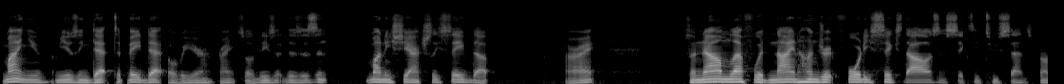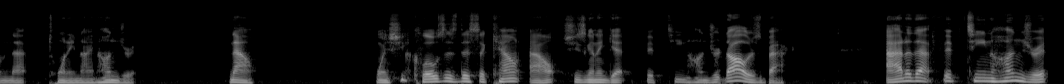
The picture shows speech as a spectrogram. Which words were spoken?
Mind you, I'm using debt to pay debt over here, right? So these this isn't money she actually saved up. All right. So now I'm left with $946.62 from that 2900. Now, when she closes this account out, she's going to get $1500 back. Out of that 1500,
